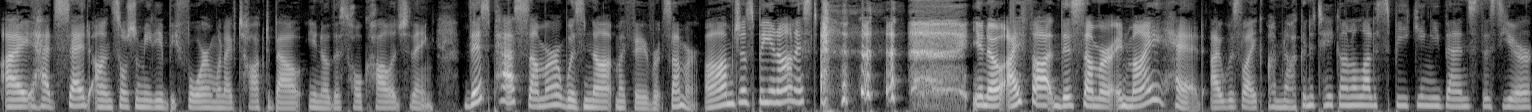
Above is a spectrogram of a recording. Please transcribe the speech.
I had said on social media before, and when I've talked about, you know, this whole college thing, this past summer was not my favorite summer. I'm just being honest. you know, I thought this summer in my head, I was like, I'm not going to take on a lot of speaking events this year.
